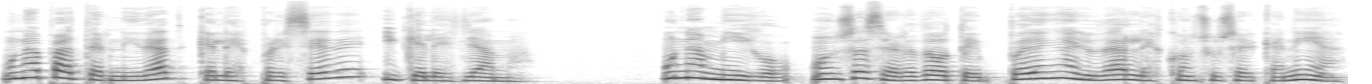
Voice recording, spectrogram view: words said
una paternidad que les precede y que les llama. Un amigo, un sacerdote pueden ayudarles con su cercanía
